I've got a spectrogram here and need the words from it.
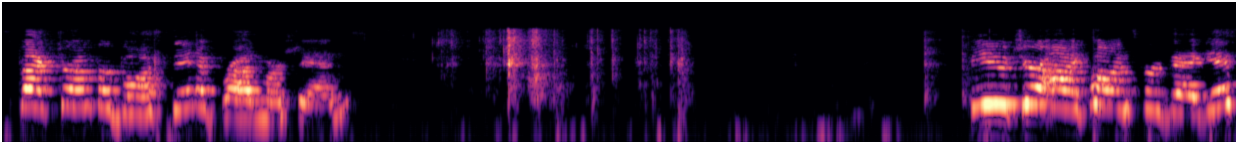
Spectrum for Boston of Brad Marchand. Future Icons for Vegas,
